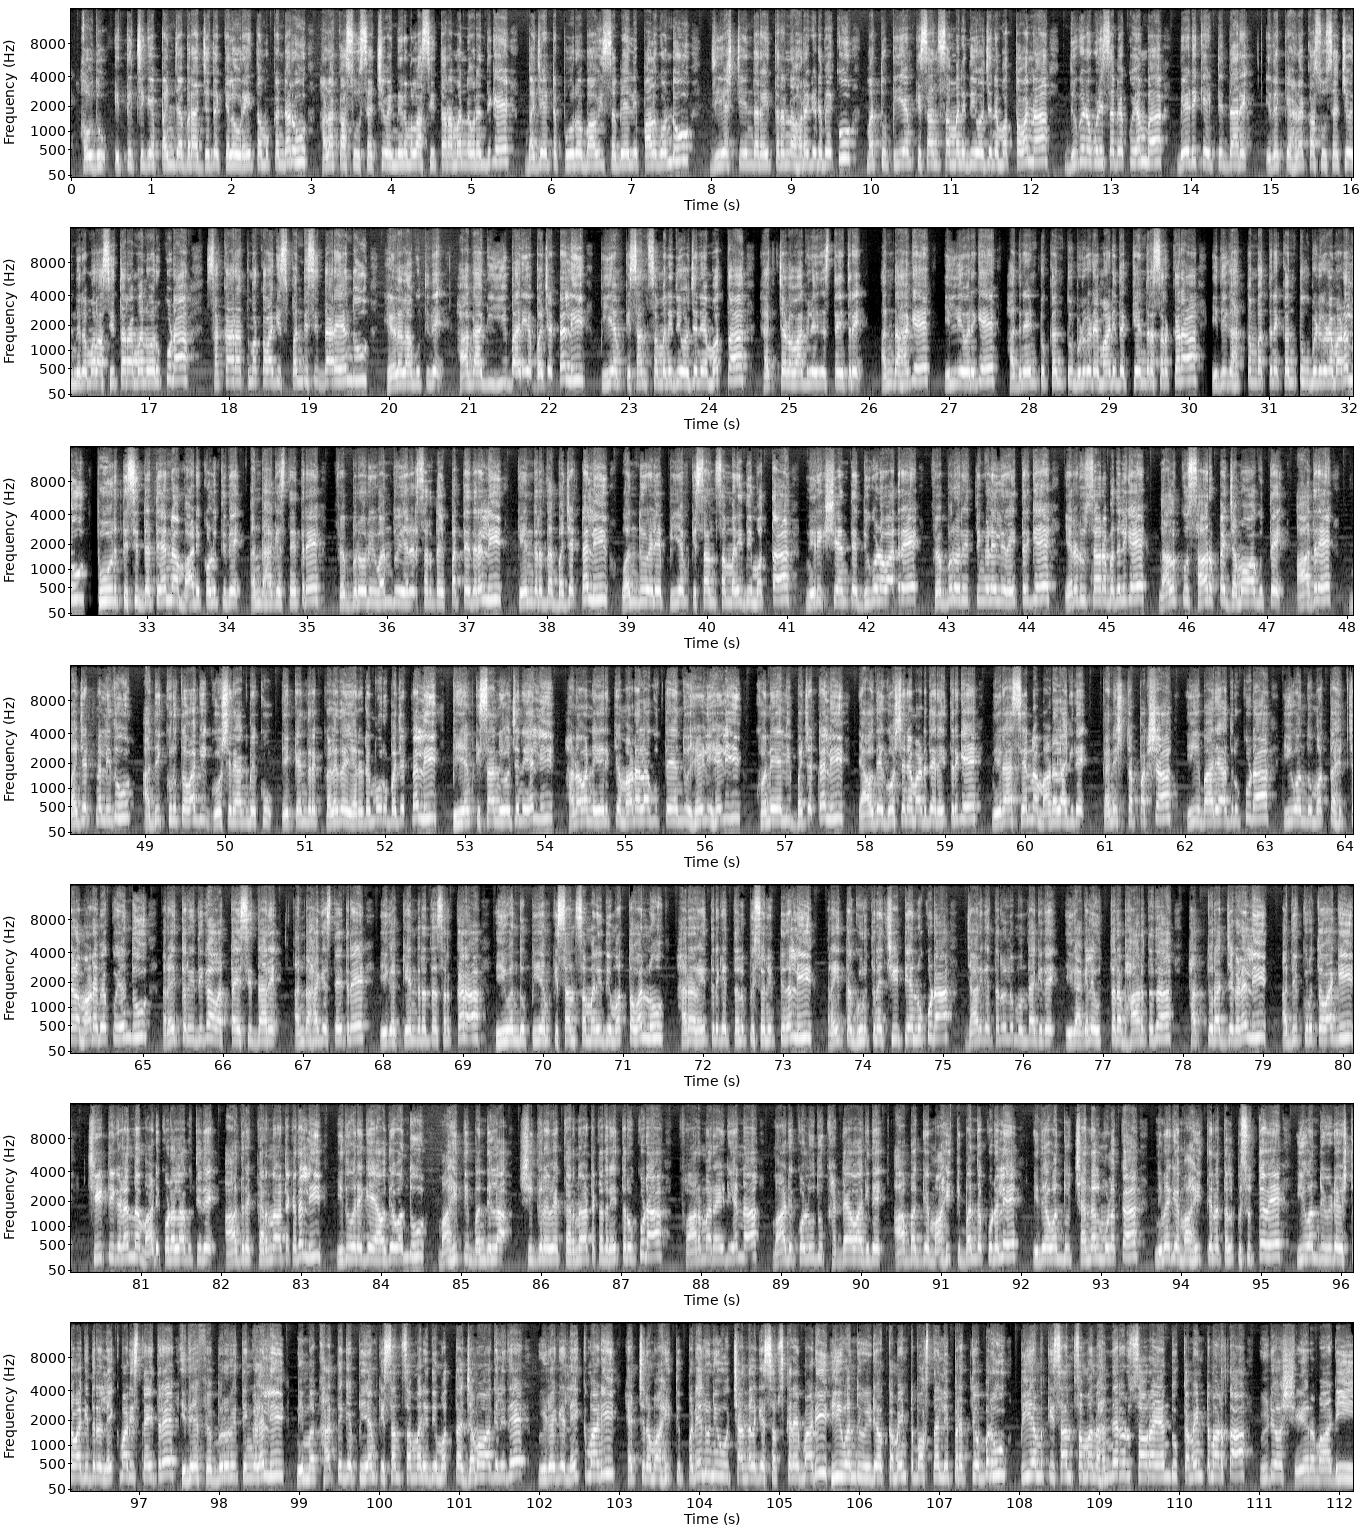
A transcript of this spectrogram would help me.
ಇತ್ತೀಚೆಗೆ ಪಂಜಾಬ್ ರಾಜ್ಯದ ಕೆಲವು ರೈತ ಮುಖಂಡರು ಹಣಕಾಸು ಸಚಿವೆ ನಿರ್ಮಲಾ ಸೀತಾರಾಮನ್ ಅವರೊಂದಿಗೆ ಬಜೆಟ್ ಪೂರ್ವಭಾವಿ ಸಭೆಯಲ್ಲಿ ಪಾಲ್ಗೊಂಡು ಜಿಎಸ್ಟಿಯಿಂದ ರೈತರನ್ನ ಹೊರಗಿಡಬೇಕು ಮತ್ತು ಪಿಎಂ ಕಿಸಾನ್ ಸಮ್ಮಾನ್ ನಿಧಿ ಯೋಜನೆ ಮೊತ್ತವನ್ನ ದ್ವಿಗುಣಗೊಳಿಸಬೇಕು ಎಂಬ ಬೇಡಿಕೆ ಇಟ್ಟಿದ್ದಾರೆ. ಇದಕ್ಕೆ ಹಣಕಾಸು ಸಚಿವೆ ನಿರ್ಮಲಾ ಸೀತಾರಾಮನ್ ಅವರು ಕೂಡ ಸಕಾರಾತ್ಮಕವಾಗಿ ಸ್ಪಂದಿಸಿದ್ದಾರೆ ಎಂದು ಹೇಳಲಾಗುತ್ತಿದೆ. ಹಾಗಾಗಿ ಈ ಬಾರಿಯ ಬಜೆಟ್ನಲ್ಲಿ ಪಿಎಂ ಕಿಸಾನ್ ಸಮ್ಮಾನ್ ನಿಧಿ ಯೋಜನೆಯ ಮೊತ್ತ ಹೆಚ್ಚಳವಾಗಲಿದೆ ಸ್ನೇಹಿತರೆ. ಅಂದ ಹಾಗೆ ಇಲ್ಲಿಯವರೆಗೆ ಹದಿನೆಂಟು ಕಂತು ಬಿಡುಗಡೆ ಮಾಡಿದ ಕೇಂದ್ರ ಸರ್ಕಾರ ಇದೀಗ ಹತ್ತೊಂಬತ್ತನೇ ಕಂತು ಬಿಡುಗಡೆ ಮಾಡಲು ಪೂರ್ತಿ ಸಿದ್ಧತೆಯನ್ನ ಮಾಡಿಕೊಳ್ಳುತ್ತಿದೆ. ಅಂದ ಹಾಗೆ ಸ್ನೇಹಿತರೆ, ಫೆಬ್ರವರಿ ಒಂದು, ಎರಡ್ ಸಾವಿರದ ಇಪ್ಪತ್ತೈದರಲ್ಲಿ ಕೇಂದ್ರದ ಬಜೆಟ್ನಲ್ಲಿ ಒಂದು ವೇಳೆ ಪಿಎಂ ಕಿಸಾನ್ ಸಮ್ಮಾನ್ ನಿಧಿ ಮೊತ್ತ ನಿರೀಕ್ಷೆಯಂತೆ ದ್ವಿಗುಣವಾದರೆ ಫೆಬ್ರವರಿ ತಿಂಗಳಲ್ಲಿ ರೈತರಿಗೆ ಎರಡು ಸಾವಿರ ಬದಲಿಗೆ ನಾಲ್ಕು ಸಾವಿರ ರೂಪಾಯಿ ಜಮಾವಾಗುತ್ತೆ. ಆದ್ರೆ ಬಜೆಟ್ನಲ್ಲಿ ಇದು ಅಧಿಕೃತವಾಗಿ ಘೋಷಣೆ ಆಗಬೇಕು. ಏಕೆಂದರೆ ಕಳೆದ ಎರಡು ಮೂರು ಬಜೆಟ್ನಲ್ಲಿ ಪಿಎಂ ಕಿಸಾನ್ ಯೋಜನೆಯಲ್ಲಿ ಹಣವನ್ನು ಏರಿಕೆ ಮಾಡಲಾಗುತ್ತೆ ಎಂದು ಹೇಳಿ ಹೇಳಿ ಕೊನೆಯಲ್ಲಿ ಬಜೆಟ್ನಲ್ಲಿ ಯಾವುದೇ ಘೋಷಣೆ ಮಾಡದೆ ರೈತರಿಗೆ ನಿರಾಸೆಯನ್ನ ಮಾಡಲಾಗಿದೆ. ಕನಿಷ್ಠ ಪಕ್ಷ ಈ ಬಾರಿ ಆದರೂ ಕೂಡ ಈ ಒಂದು ಮೊತ್ತ ಹೆಚ್ಚಳ ಮಾಡಬೇಕು ಎಂದು ರೈತರು ಇದೀಗ ಒತ್ತಾಯಿಸಿದ್ದಾರೆ. ಅಂದ ಹಾಗೆ ಸ್ನೇಹಿತರೆ, ಈಗ ಕೇಂದ್ರದ ಸರ್ಕಾರ ಈ ಒಂದು ಪಿಎಂ ಕಿಸಾನ್ ಸಮ್ಮಾನ್ ನಿಧಿ ಮೊತ್ತವನ್ನು ಹರ ರೈತರಿಗೆ ತಲುಪಿಸುವ ನಿಟ್ಟಿನಲ್ಲಿ ರೈತ ಗುರುತಿನ ಚೀಟಿಯನ್ನು ಕೂಡ ಜಾರಿಗೆ ತರಲು ಮುಂದಾಗಿದೆ. ಈಗಾಗಲೇ ಉತ್ತರ ಭಾರತದ ಹತ್ತು ರಾಜ್ಯಗಳಲ್ಲಿ ಅಧಿಕೃತವಾಗಿ ಚೀಟಿಗಳನ್ನ ಮಾಡಿಕೊಡಲಾಗುತ್ತಿದೆ. ಆದರೆ ಕರ್ನಾಟಕದಲ್ಲಿ ಇದುವರೆಗೆ ಯಾವುದೇ ಒಂದು ಮಾಹಿತಿ ಬಂದಿಲ್ಲ. ಶೀಘ್ರವೇ ಕರ್ನಾಟಕದ ರೈತರು ಕೂಡ ಫಾರ್ಮರ್ ಐಡಿಯನ್ನ ಮಾಡಿಕೊಳ್ಳುವುದು ಕಡ್ಡಾಯವಾಗಿದೆ. ಆ ಬಗ್ಗೆ ಮಾಹಿತಿ ಬಂದ ಕೂಡಲೇ ಇದೇ ಒಂದು ಚಾನೆಲ್ ಮೂಲಕ ನಿಮಗೆ ಮಾಹಿತಿಯನ್ನು ತಲುಪಿಸುತ್ತೇವೆ. ಈ ಒಂದು ವಿಡಿಯೋ ಇಷ್ಟವಾಗಿದ್ದರೆ ಲೈಕ್ ಮಾಡಿ ಸ್ನೇಹಿತರೆ. ಇದೇ ಫೆಬ್ರವರಿ ತಿಂಗಳಲ್ಲಿ ನಿಮ್ಮ ಖಾತೆಗೆ ಪಿಎಂ ಕಿಸಾನ್ ಸಮ್ಮಾನ್ ನಿಧಿ ಮೊತ್ತ ಜಮವಾಗಲಿದೆ. ವಿಡಿಯೋಗೆ ಲೈಕ್ ಮಾಡಿ, ಹೆಚ್ಚಿನ ಮಾಹಿತಿ ಪಡೆಯಲು ನೀವು ಚಾನೆಲ್ಗೆ ಸಬ್ಸ್ಕ್ರೈಬ್ ಮಾಡಿ. ಈ ಒಂದು ವಿಡಿಯೋ ಕಮೆಂಟ್ ಬಾಕ್ಸ್ನಲ್ಲಿ ಪ್ರತಿಯೊಬ್ಬರು ಪಿಎಂ ಕಿಸಾನ್ ಸಮ್ಮಾನ್ ಹನ್ನೆರಡು ಸಾವಿರ ಎಂದು ಕಮೆಂಟ್ ಮಾಡ್ತಾ ವಿಡಿಯೋ ಶೇರ್ ಮಾಡಿ.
